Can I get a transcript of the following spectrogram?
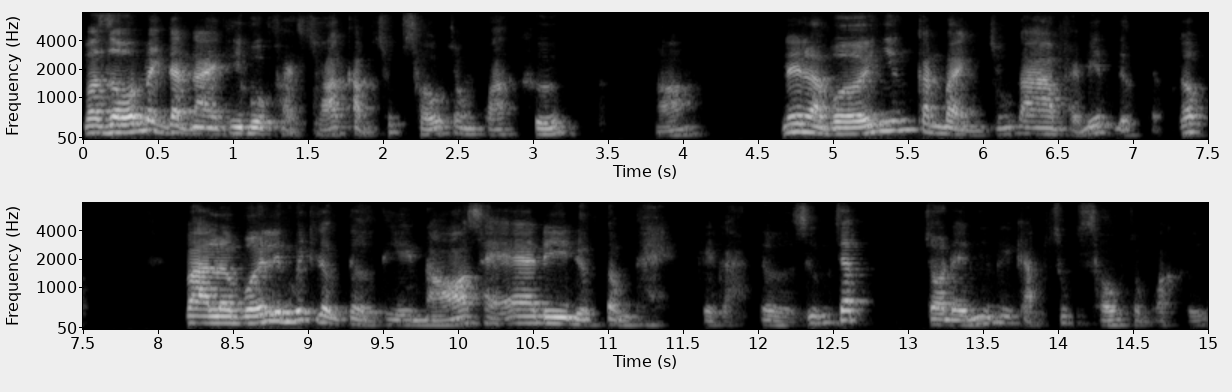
Và dấu ấn bệnh tật này thì buộc phải xóa cảm xúc xấu trong quá khứ. Đó. Nên là với những căn bệnh chúng ta phải biết được tận gốc. Và là với limbic lượng tử thì nó sẽ đi được tổng thể kể cả từ dưỡng chất cho đến những cái cảm xúc xấu trong quá khứ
